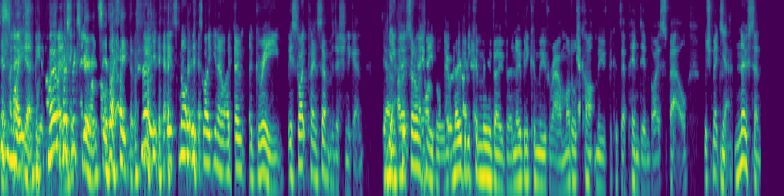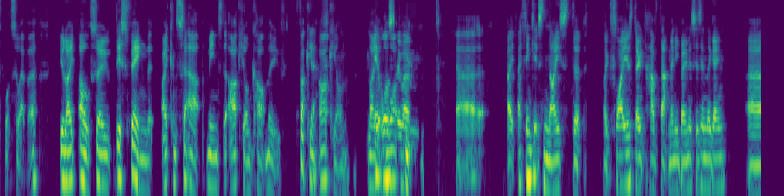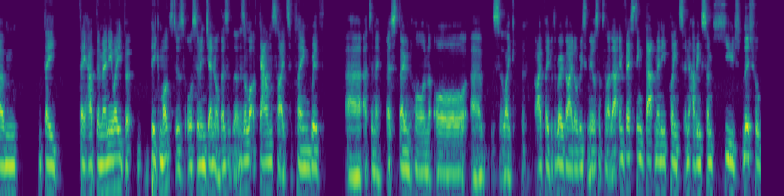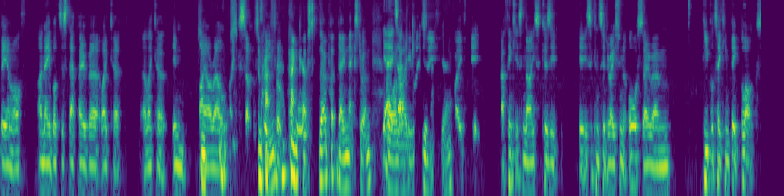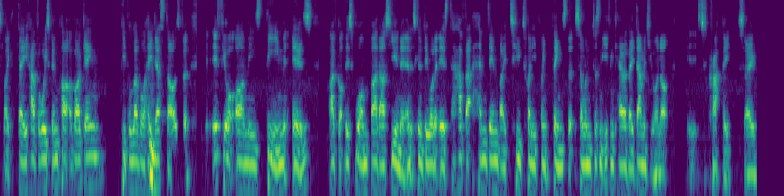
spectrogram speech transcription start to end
this is my yeah, be my own personal experience is I hate them. No, Yeah. it's not. It's like you know, I don't agree. It's like playing seventh edition again. Yeah, you I put don't someone on the table that nobody can move over, nobody can move around. Models Yeah. can't move because they're pinned in by a spell, which makes Yeah. no sense whatsoever. You're like, oh, so this thing that I can set up means that Archaon can't move. Fucking Yeah. Archaon. Like, it also what- um uh I, I think it's nice that like flyers don't have that many bonuses in the game. Um they they had them anyway but big monsters also in general there's there's a lot of downside to playing with uh i don't know a stonehorn or uh, so like i played with the rogue idol recently or something like that. Investing that many points and having some huge literal behemoth unable to step over like a like a in Some- IRL like some, some hand, handcuffs that are put down next to them. yeah, exactly. like, yeah, yeah. like it, I think it's nice because it, it is a consideration. Also, um, people taking big blocks, like they have always been part of our game. People love or hate Hmm. Death Stars, but if your army's theme is I've got this one badass unit and it's going to do what it is, to have that hemmed in by two 20 point things that someone doesn't even care if they damage you or not, it's just crappy. So,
